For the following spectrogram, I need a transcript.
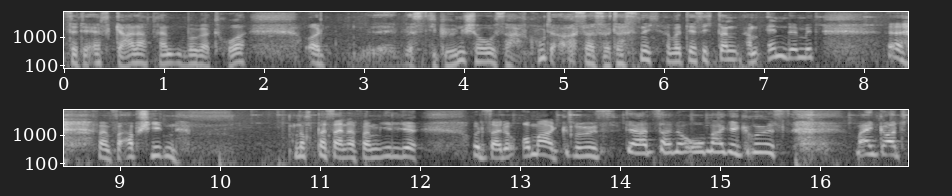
ZDF Gala Brandenburger Tor und äh, das, die Bühnenshow sah gut aus, also das nicht, aber der sich dann am Ende mit äh, beim Verabschieden noch bei seiner Familie und seine Oma grüßt. Der hat seine Oma gegrüßt. Mein Gott,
